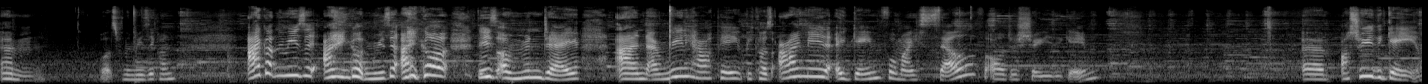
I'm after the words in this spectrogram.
um, what's for the music on? I got the music, I got the music, I got this on Monday and I'm really happy because I made a game for myself. I'll just show you the game. Um, I'll show you the game.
